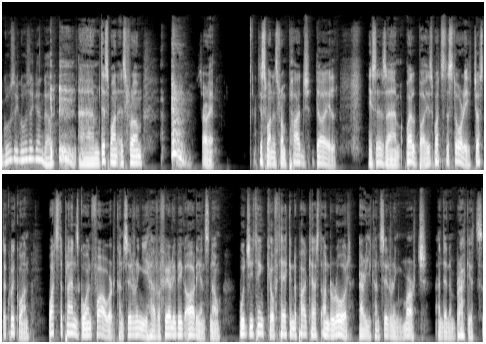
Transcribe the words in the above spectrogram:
Ghosty, ghosty again, though. Um, this one is from, sorry, this one is from Podge Doyle. He says, um, "Well, boys, what's the story? Just a quick one. What's the plans going forward? Considering you have a fairly big audience now, would you think of taking the podcast on the road? Are you considering merch?" And then in brackets,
